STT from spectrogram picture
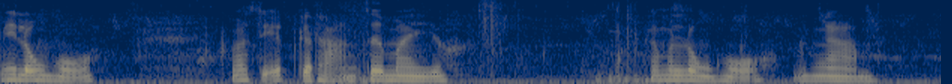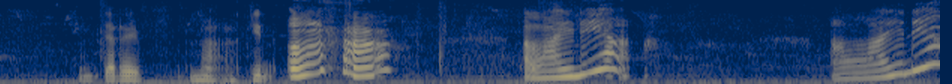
มีลงโหว่าสิเอ็ดกระถางเสื้อไหมอยู่ถ้ามันลงโหมันงาม มันจะได้มากินเออฮะอะไรเนี่ย อะไรเนี่ย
